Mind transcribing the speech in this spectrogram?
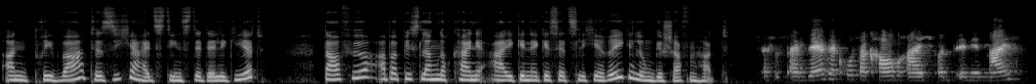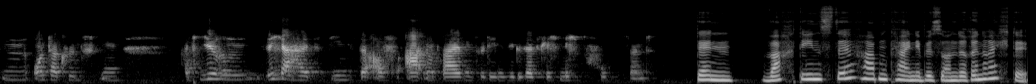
an private Sicherheitsdienste delegiert, dafür aber bislang noch keine eigene gesetzliche Regelung geschaffen hat. Es ist ein sehr, sehr großer Graubereich und in den meisten Unterkünften agieren Sicherheitsdienste auf Arten und Weisen, zu denen sie gesetzlich nicht befugt sind. Denn Wachdienste haben keine besonderen Rechte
